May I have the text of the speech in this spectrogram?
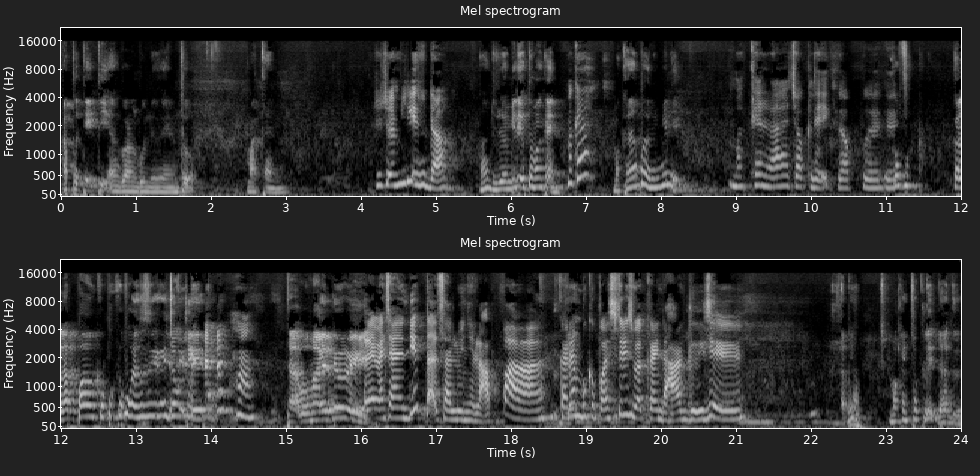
apa taktik yang korang gunakan untuk makan Duduk dalam bilik sudah. ha, duduk dalam bilik untuk makan Makan lah. makan apa dalam bilik Makan lah coklat ke apa ke. kau, kau lapar kau buka puasa dengan coklat Ha. tak bermalu eh. Like macam dia tak selalunya lapar. Kadang buka puasa tu disebabkan dahaga je. Habis makan coklat dahaga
